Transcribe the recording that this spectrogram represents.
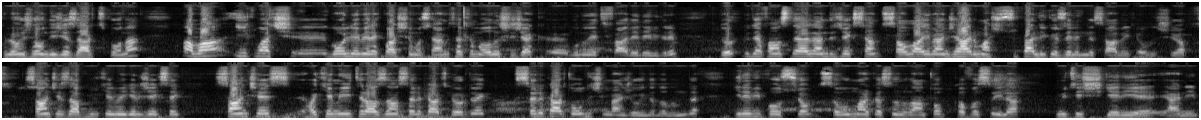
plonjon diyeceğiz artık ona. Ama ilk maç e, gol yemeyerek başlaması yani takıma alışacak. E, bunu net ifade edebilirim. Dörtlü defans değerlendireceksem Salah'ı bence her maç Süper Lig özelinde sağ alışıyor. Sanchez Abdülkerim'e geleceksek Sanchez hakeme itirazdan sarı kart gördü ve sarı kart olduğu için bence oyunda alındı. Yine bir pozisyon savunma arkasından top kafasıyla müthiş geriye yani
